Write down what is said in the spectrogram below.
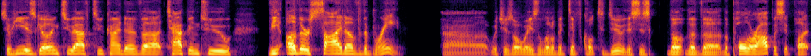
So he is going to have to kind of uh, tap into the other side of the brain, uh, which is always a little bit difficult to do. This is the, the the the polar opposite putt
